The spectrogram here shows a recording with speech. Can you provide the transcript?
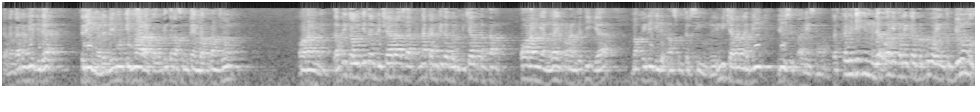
Kadang-kadang dia tidak terima dan dia mungkin marah kalau kita langsung tembak langsung orangnya. Tapi kalau kita bicara seakan-akan kita berbicara tentang orang yang lain, orang ketiga, maka dia tidak langsung tersinggung. Ini cara Nabi Yusuf alaihissalam. Tatkala dia ingin mendakwahi mereka berdua yang terjerumus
